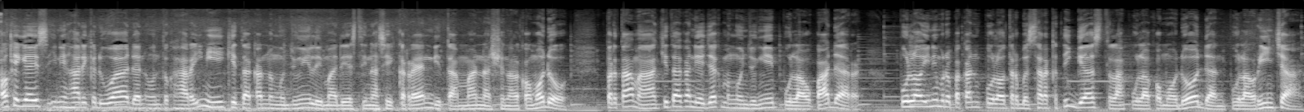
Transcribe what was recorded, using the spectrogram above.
Oke okay guys, ini hari kedua dan untuk hari ini kita akan mengunjungi 5 destinasi keren di Taman Nasional Komodo. Pertama, kita akan diajak mengunjungi Pulau Padar. Pulau ini merupakan pulau terbesar ketiga setelah Pulau Komodo dan Pulau Rinca.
